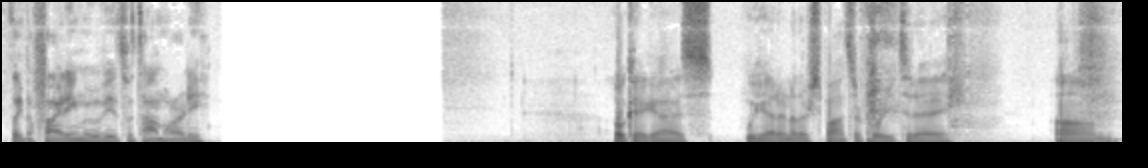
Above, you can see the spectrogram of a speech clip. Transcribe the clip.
It's like the fighting movie. It's with Tom Hardy. Okay, guys, we had another sponsor for you today. Um,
